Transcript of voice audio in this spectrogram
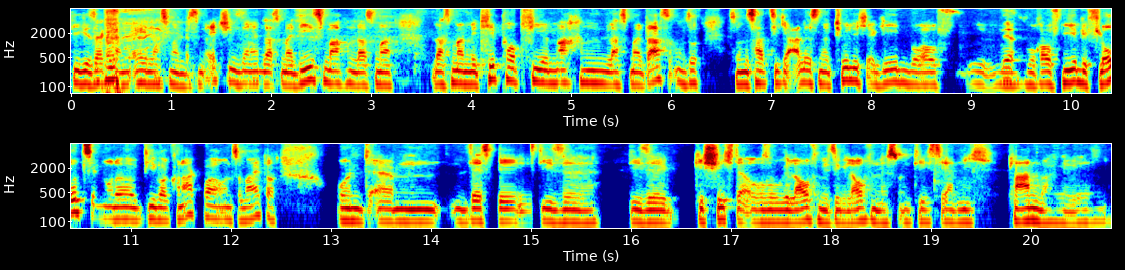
die gesagt haben, ey, lass mal ein bisschen edgy sein, lass mal dies machen, lass mal, lass mal mit Hip-Hop viel machen, lass mal das und so, sondern es hat sich ja alles natürlich ergeben, worauf, Ja. worauf wir gefloat sind oder Viva Con Agua und so weiter. Und ähm, deswegen ist diese, diese Geschichte auch so gelaufen, wie sie gelaufen ist. Und die ist ja nicht planbar gewesen.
